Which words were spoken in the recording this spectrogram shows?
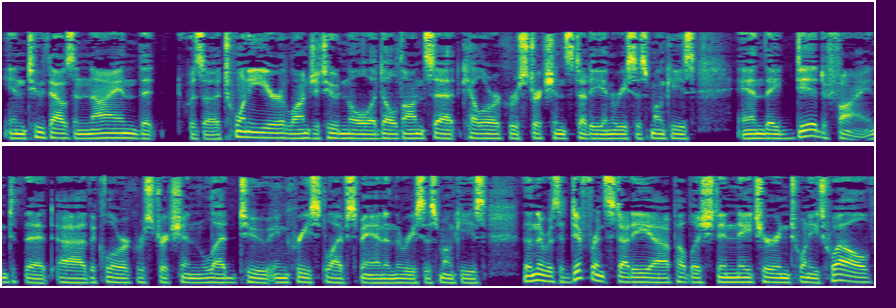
in 2009 that was a 20 year longitudinal adult onset caloric restriction study in rhesus monkeys. And they did find that, uh, the caloric restriction led to increased lifespan in the rhesus monkeys. Then there was a different study, uh, published in Nature in 2012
